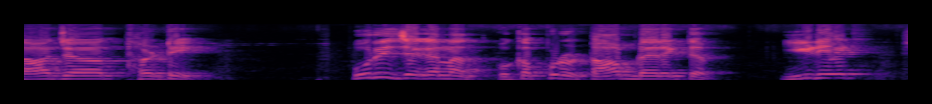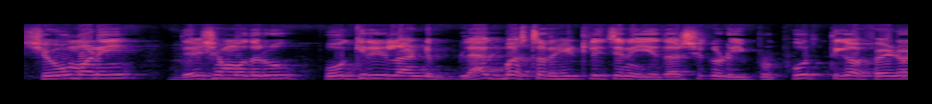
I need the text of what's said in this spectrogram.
తాజా థర్టీ. పూరి జగన్నాథ్ ఒకప్పుడు top director. Idiot Shivamani Desamuduru Pokiri లాంటి బ్లాక్ బస్టర్ హిట్లు ఇచ్చిన ఈ దర్శకుడు ఇప్పుడు పూర్తిగా ఫేడ్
